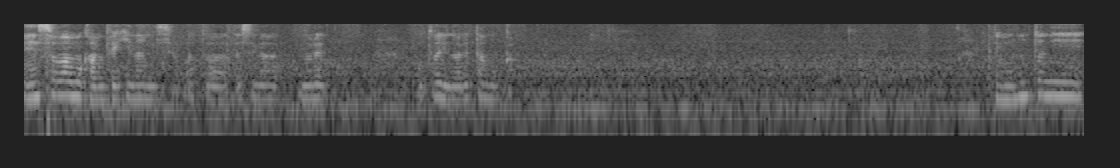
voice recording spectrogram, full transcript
演奏はもう完璧なんですよ。あとは私が乗れ音に乗れたのか。でも本当に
